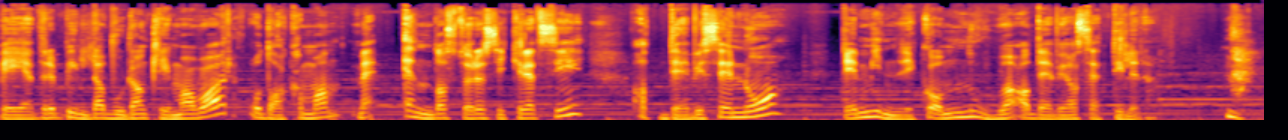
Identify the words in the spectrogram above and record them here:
bedre bilde av hvordan klimaet var, og da kan man med enda større sikkerhet si at det vi ser nå, det minner ikke om noe av det vi har sett tidligere. Nei.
